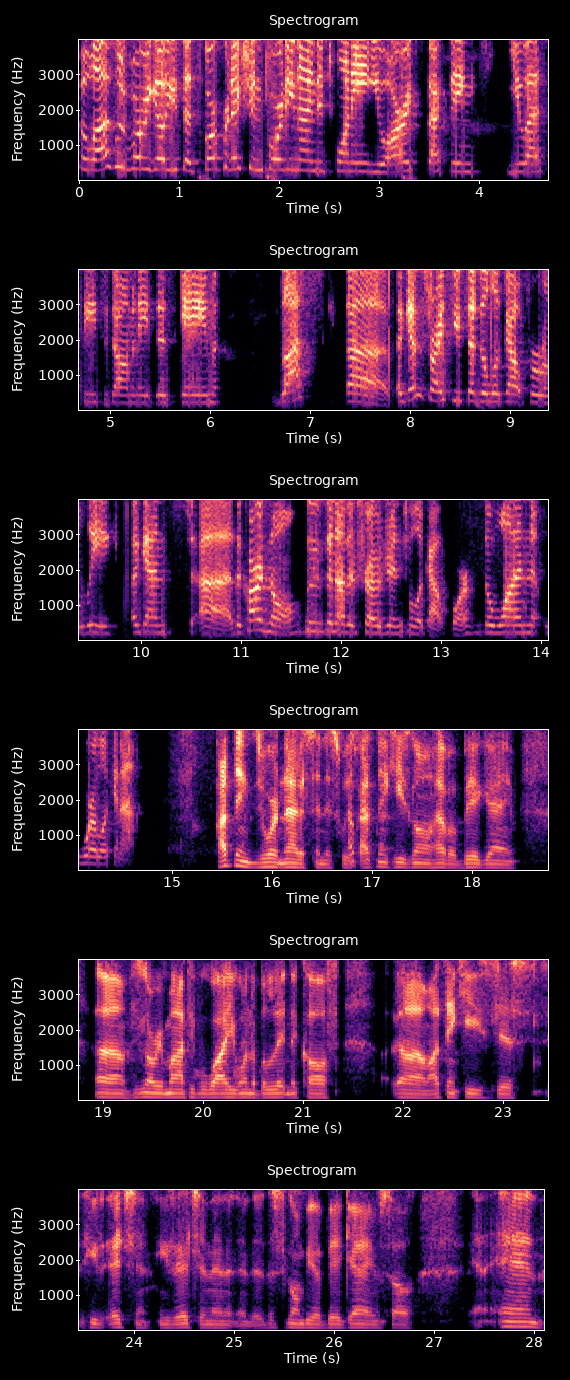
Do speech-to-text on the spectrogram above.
The last one before we go, you said score prediction 49 to 20. You are expecting USC to dominate this game last uh, against Rice, you said to look out for Raleek. Against uh, the Cardinal, who's another Trojan to look out for? The one we're looking at. I think Jordan Addison this week. Okay. I think he's going to have a big game. Um, he's going to remind people why he won the Biletnikoff. Um, I think he's just he's itching. He's itching, and, and this is going to be a big game. So, and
